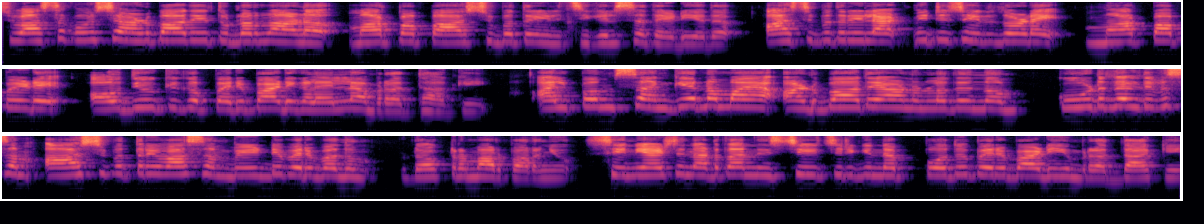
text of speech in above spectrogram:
ശ്വാസകോശ അണുബാധയെ തുടർന്നാണ് മാർപ്പാപ്പ ആശുപത്രിയിൽ ചികിത്സ തേടിയത്. ആശുപത്രിയിൽ അഡ്മിറ്റ് ചെയ്തതോടെ മാർപ്പാപ്പയുടെ ഔദ്യോഗിക പരിപാടികളെല്ലാം റദ്ദാക്കി. അല്പം സങ്കീർണമായ അണുബാധയാണുള്ളതെന്നും കൂടുതൽ ദിവസം ആശുപത്രിവാസം വേണ്ടിവരുമെന്നും ഡോക്ടർമാർ പറഞ്ഞു. ശനിയാഴ്ച നടത്താൻ നിശ്ചയിച്ചിരിക്കുന്ന പൊതുപരിപാടിയും റദ്ദാക്കി.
